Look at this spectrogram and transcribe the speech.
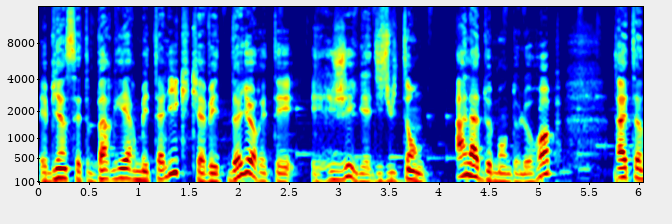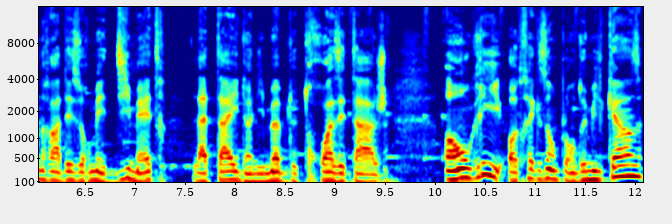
eh bien cette barrière métallique qui avait d'ailleurs été érigée il y a 18 ans à la demande de l'Europe, atteindra désormais 10 mètres, la taille d'un immeuble de 3 étages. En Hongrie, autre exemple, en 2015,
